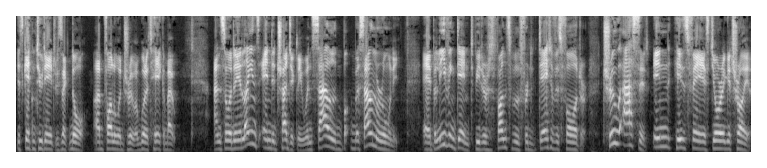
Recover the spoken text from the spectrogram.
It's getting too dangerous." He's like, "No, I'm following through. I'm going to take him out." And so the alliance ended tragically when Sal, Sal Maroni, uh, believing Dent to be responsible for the death of his father, threw acid in his face during a trial.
